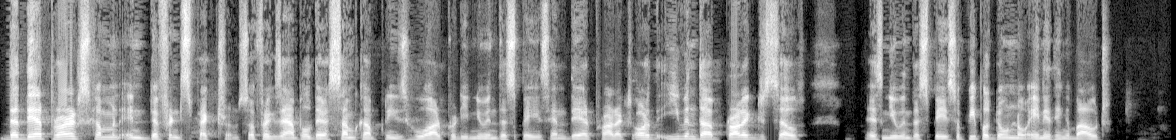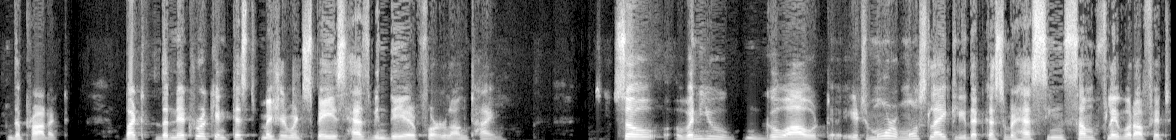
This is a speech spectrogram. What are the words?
that their products come in- in different spectrums. So, for example, there are some companies who are pretty new in the space, and their products, or even the product itself, is new in the space. So people don't know anything about the product. But the network and test measurement space has been there for a long time. So when you go out, it's more most likely that customer has seen some flavor of it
